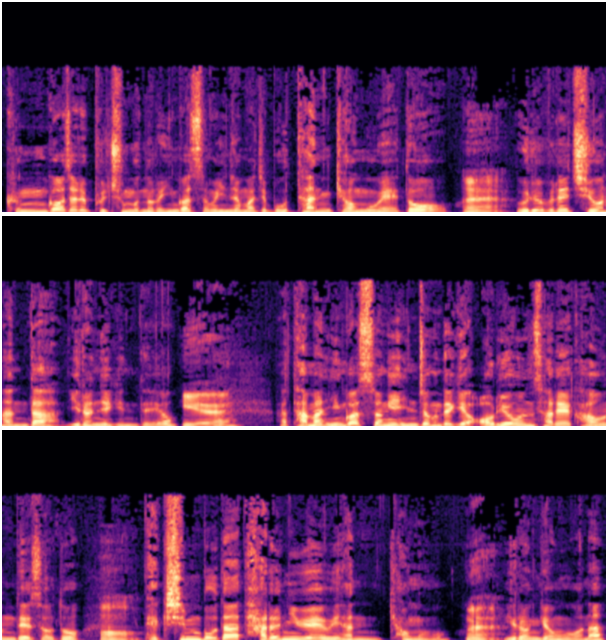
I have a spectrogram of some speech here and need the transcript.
근거 자료 불충분으로 인과성을 인정하지 못한 경우에도 네. 의료비를 지원한다 이런 얘기인데요. 예. 아, 다만 인과성이 인정되기 어려운 사례 가운데서도 어. 백신보다 다른 이유에 의한 경우 네. 이런 경우거나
